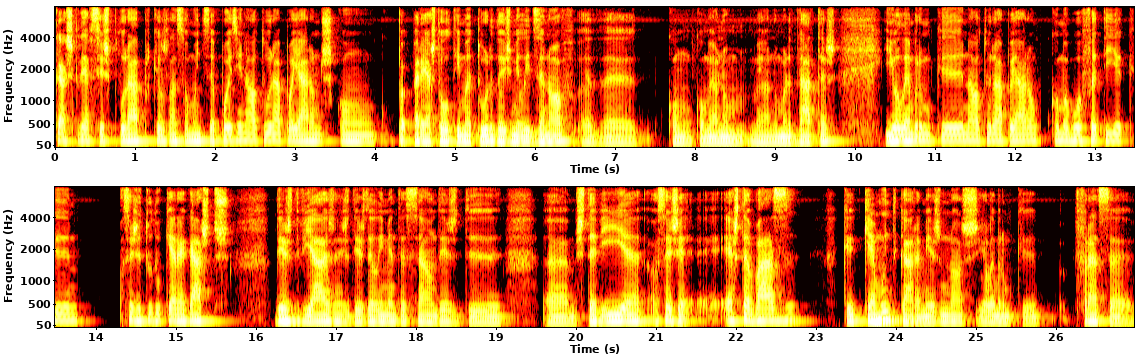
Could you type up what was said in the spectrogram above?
que, acho que deve ser explorado porque eles lançam muitos apoios e na altura apoiaram-nos com, para esta última tour de 2019 de, com, com o maior, maior número de datas e eu lembro-me que na altura apoiaram com uma boa fatia que, ou seja, tudo o que era gastos desde viagens, desde alimentação, desde um, estadia, ou seja, esta base que, que é muito cara mesmo. Nós, eu lembro-me que França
